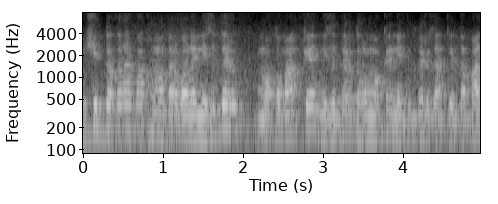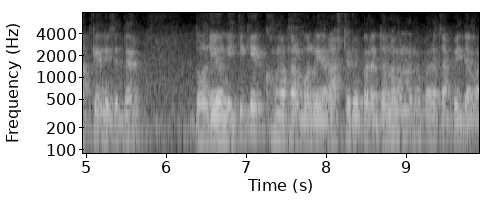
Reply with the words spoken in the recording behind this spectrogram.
নিষিদ্ধ করা বা ক্ষমতার বলে নিজেদের মতবাদকে, নিজেদের ধর্মকে, নিজেদের জাতীয়তাবাদকে, নিজেদের দলীয় নীতিকে ক্ষমতার বলে রাষ্ট্রের উপরে, জনগণের উপরে চাপিয়ে দেওয়া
